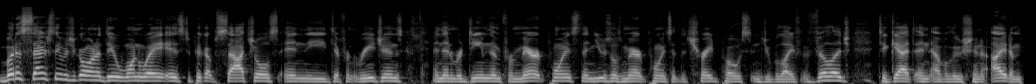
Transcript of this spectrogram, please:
But essentially what you're going to do, one way is to pick up satchels in the different regions and then redeem them for merit points, then use those merit points at the trade post in Jubilife Village to get an evolution item.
